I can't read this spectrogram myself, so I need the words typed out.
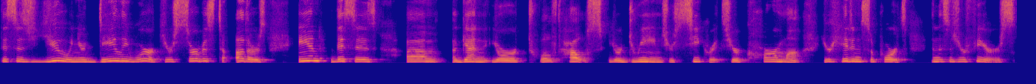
This is you and your daily work, your service to others. And this is um, again, your 12th house, your dreams, your secrets, your karma, your hidden supports, and this is your fears.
